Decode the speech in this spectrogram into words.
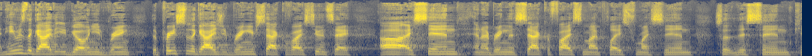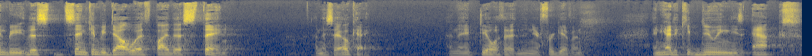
And he was the guy that you'd go and you'd bring, the priests are the guys you'd bring your sacrifice to and say, uh, I sinned and I bring this sacrifice in my place for my sin so that this sin can be, this sin can be dealt with by this thing. And they say, okay. And they deal with it and then you're forgiven. And you had to keep doing these acts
